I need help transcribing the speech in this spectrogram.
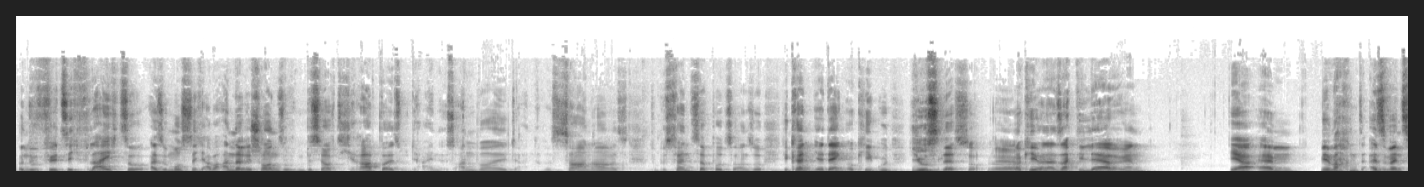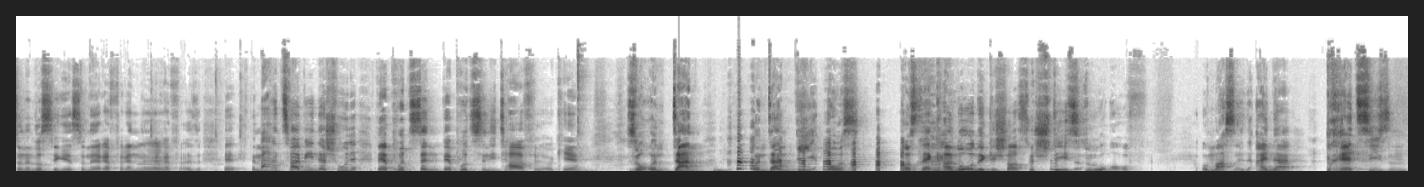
Und du fühlst dich vielleicht so, also muss nicht, aber andere schauen so ein bisschen auf dich herab, weil so der eine ist Anwalt, der andere ist Zahnarzt, du bist Fensterputzer und so. Die könnten ja denken, okay, gut, useless so. Ja. Okay, und dann sagt die Lehrerin, ja, ähm, wir machen, also wenn es so eine lustige ist, so eine Referent, Ja. Refer also, wir, wir machen zwar wie in der Schule, wer putzt denn, wer putzt denn die Tafel, okay? So, und dann, und dann wie aus, aus der Kanone geschossen, stehst du auf und machst in einer präzisen,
